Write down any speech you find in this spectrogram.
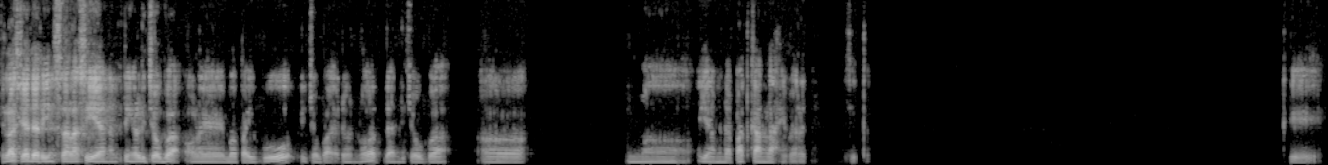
Jelas ya dari instalasi ya, nanti tinggal dicoba oleh Bapak Ibu, dicoba download dan dicoba uh, me, ya mendapatkan lah ibaratnya di situ. Oke. Okay.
